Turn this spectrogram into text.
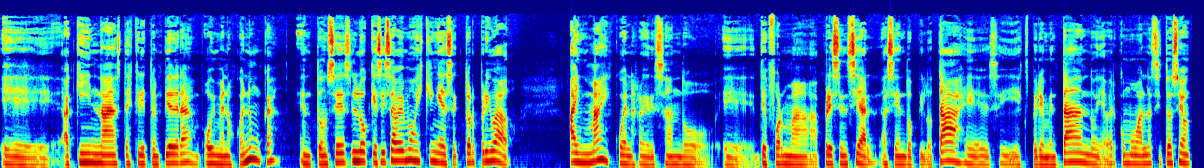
eh, aquí nada está escrito en piedra, hoy menos que nunca. Entonces, lo que sí sabemos es que en el sector privado hay más escuelas regresando eh, de forma presencial, haciendo pilotajes y experimentando y a ver cómo va la situación,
